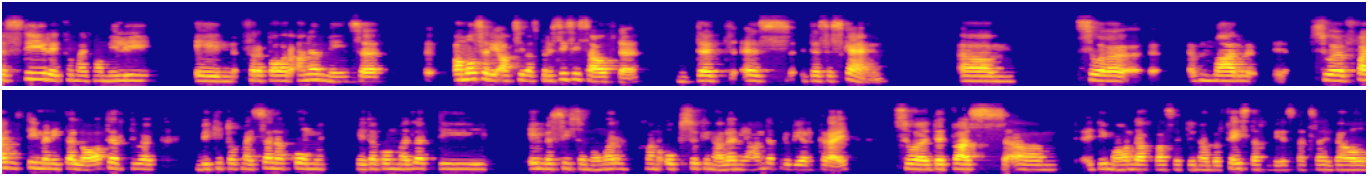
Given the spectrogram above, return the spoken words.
gestuur het vir my familie en vir 'n paar ander mense almal se reaksie was presies dieselfde. Dit is dis 'n scam. Um so maar So 5 of 10 minute later toe ek bietjie tot my sinne kom, het ek onmiddellik die embassy se nommer gaan opsoek en hulle in die hande probeer kry. So dit was ehm um, die maandag was dit toe nou bevestig gewees dat sy wel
